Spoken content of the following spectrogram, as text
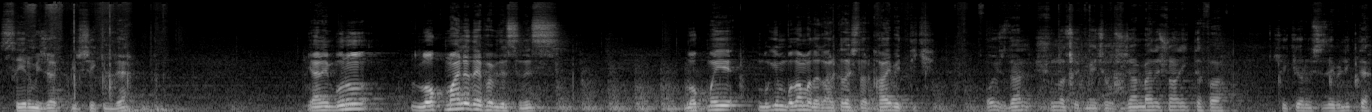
Sıyırmayacak bir şekilde. Yani bunu lokmayla da yapabilirsiniz. Lokmayı bugün bulamadık arkadaşlar, kaybettik. O yüzden şununla sökmeye çalışacağım. Ben de şu an ilk defa söküyorum sizle birlikte.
